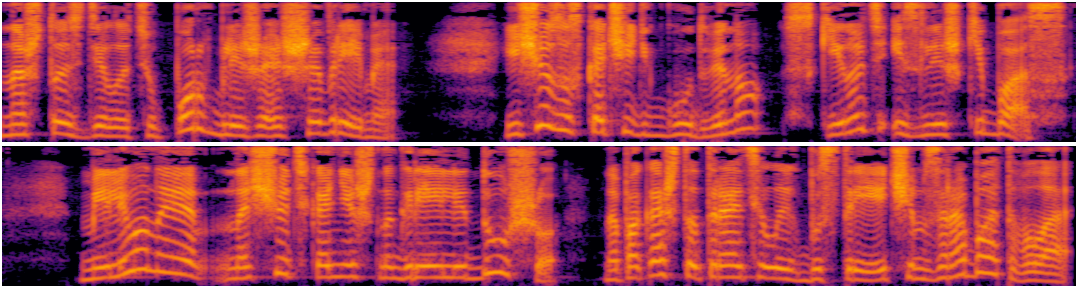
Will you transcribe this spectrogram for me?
на что сделать упор в ближайшее время. Еще заскочить к Гудвину, скинуть излишки баз. Миллионы на счете, конечно, грели душу, но пока что тратила их быстрее, чем зарабатывала.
